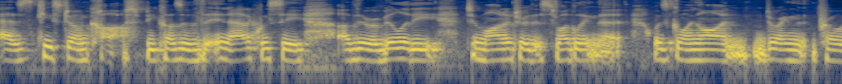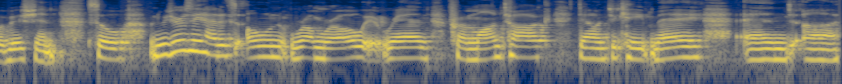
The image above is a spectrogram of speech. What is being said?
as Keystone cops because of the inadequacy of their ability to monitor the smuggling that was going on during Prohibition. So New Jersey had its own own rum row. It ran from Montauk down to Cape May, and uh,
